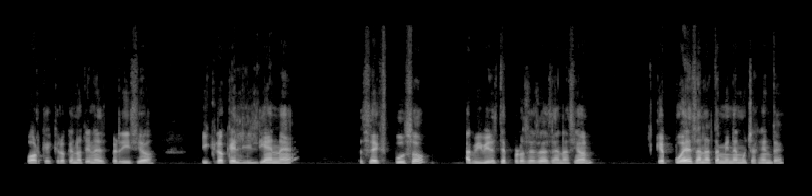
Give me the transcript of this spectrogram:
porque creo que no tiene desperdicio y creo que Liliana se expuso a vivir este proceso de sanación que puede sanar también a mucha gente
